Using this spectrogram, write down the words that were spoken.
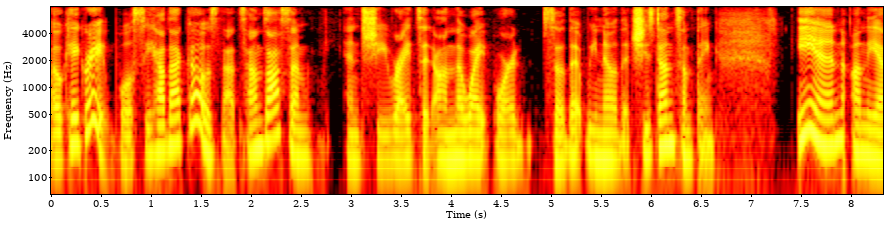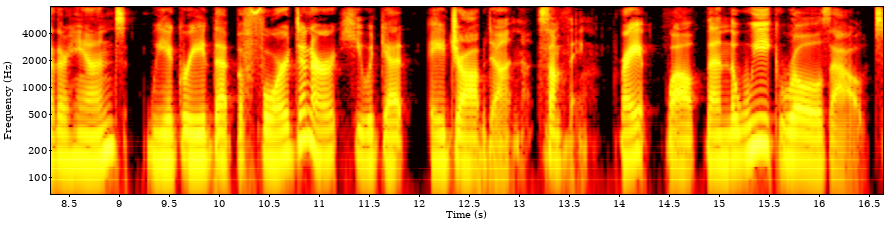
okay, great. We'll see how that goes. That sounds awesome. And she writes it on the whiteboard so that we know that she's done something. Ian, on the other hand, we agreed that before dinner, he would get a job done, something, right? Well, then the week rolls out.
